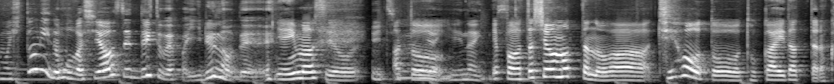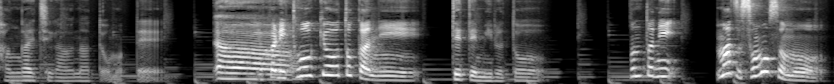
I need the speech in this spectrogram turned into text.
もう一人の方が幸せっていう人もやっぱいるのでいやいますよ。一あとやっぱ私思ったのは地方と都会だったら考え違うなって思って。ややっぱり東京とかに出てみると本当にまずそもそも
